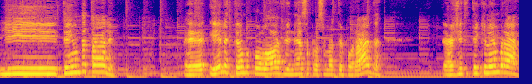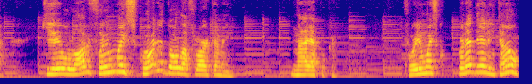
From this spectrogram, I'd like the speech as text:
E tem um detalhe: é, ele estando com o Love nessa próxima temporada, a gente tem que lembrar que o Love foi uma escolha do LaFleur também, na época. Foi uma escolha dele. Então,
